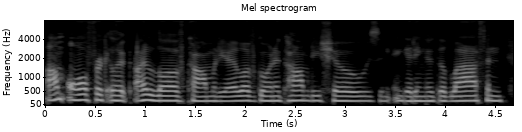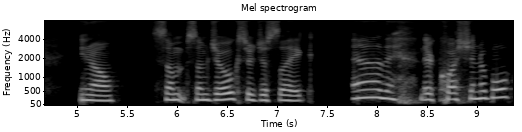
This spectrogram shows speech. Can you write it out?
i'm all for like i love comedy. I love going to comedy shows and, and getting a good laugh. And you know some some jokes are just like eh, they, they're questionable.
